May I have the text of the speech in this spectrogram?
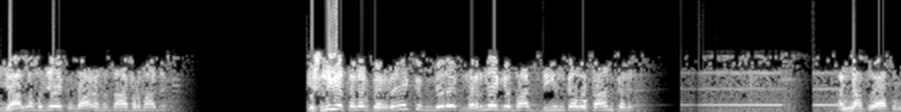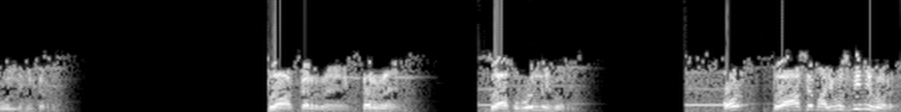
یا اللہ مجھے ایک وارث عطا فرما دے۔ اس لیے طلب کر رہے ہیں کہ میرے مرنے کے بعد دین کا وہ کام کرے۔ اللہ دعا قبول نہیں کر رہے۔ دعا کر رہے ہیں، کر رہے ہیں۔ دعا قبول نہیں ہو رہی۔ اور دعا سے مایوس بھی نہیں ہو رہے۔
